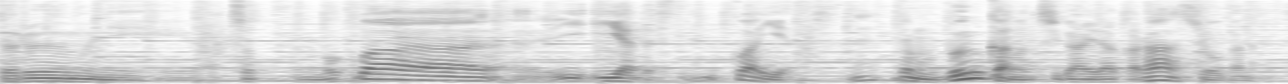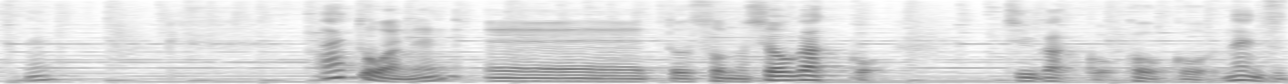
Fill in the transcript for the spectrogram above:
ドルームにちょっと僕は嫌ですね。僕は嫌ですね。でも文化の違いだからしょうがないですね。あとはねえー、っとその小学校中学校高校ねずっ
